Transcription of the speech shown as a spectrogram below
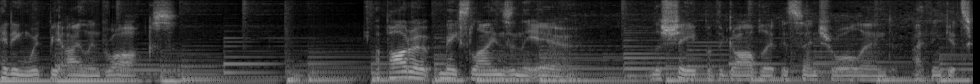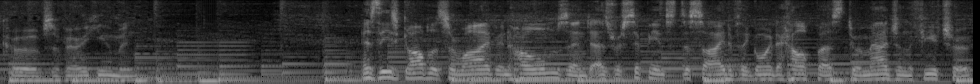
hitting Whidbey Island rocks. A potter makes lines in the air. The shape of the goblet is sensual, and I think its curves are very human. As these goblets arrive in homes and as recipients decide if they're going to help us to imagine the future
